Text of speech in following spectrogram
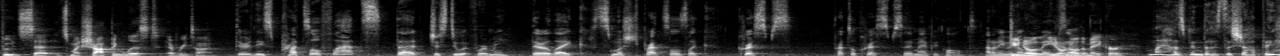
food set. It's my shopping list every time. There are these pretzel flats that just do it for me. They're like smushed pretzels, like crisps. Pretzel crisps, they might be called. I don't even do you know. know you don't know the maker? My husband does the shopping.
